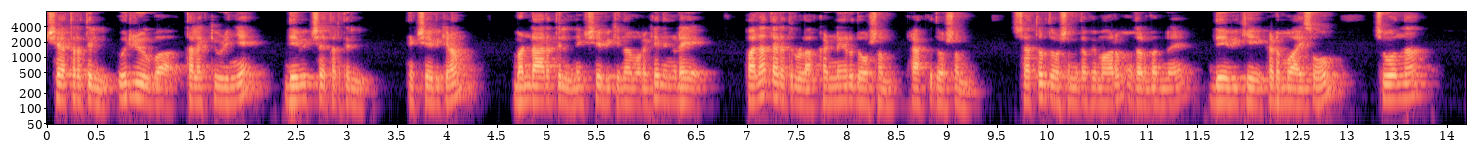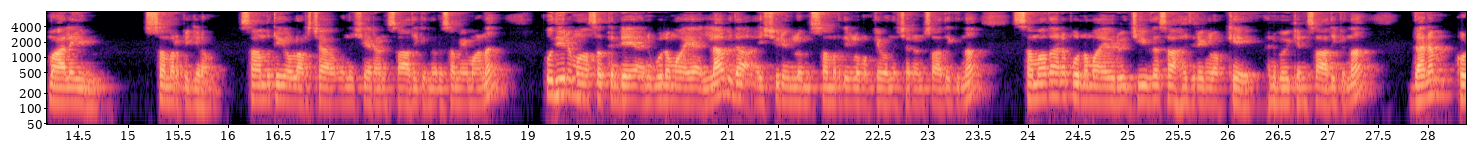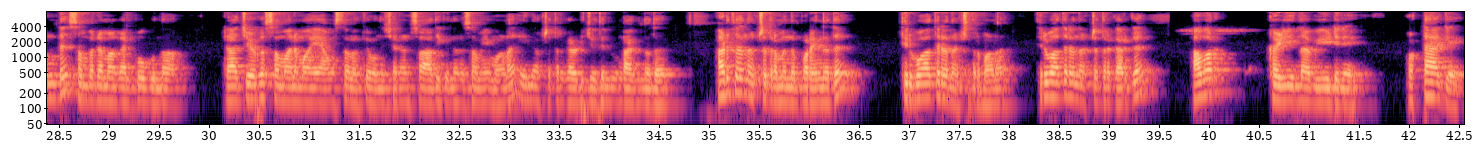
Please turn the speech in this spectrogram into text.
ക്ഷേത്രത്തിൽ ഒരു രൂപ തലക്കൊഴിഞ്ഞ് ദേവിക്ഷേത്രത്തിൽ നിക്ഷേപിക്കണം. ഭണ്ഡാരത്തിൽ നിക്ഷേപിക്കുന്ന മുറയ്ക്ക് നിങ്ങളുടെ പലതരത്തിലുള്ള കണ്ണീർ ദോഷം രാക്കുദോഷം ശത്രുദോഷം ഇതൊക്കെ മാറും. അതോടൊപ്പം തന്നെ ദേവിക്ക് കടുംബായസവും ചുവന്ന മാലയും സമർപ്പിക്കണം. സാമ്പത്തിക വളർച്ച ഒന്നു ചേരാൻ സാധിക്കുന്ന ഒരു സമയമാണ്. പുതിയൊരു മാസത്തിന്റെ അനുകൂലമായ എല്ലാവിധ ഐശ്വര്യങ്ങളും സമൃദ്ധികളും ഒക്കെ വന്നു ചേരാൻ സാധിക്കുന്ന സമാധാനപൂർണമായ ഒരു ജീവിത സാഹചര്യങ്ങളൊക്കെ അനുഭവിക്കാൻ സാധിക്കുന്ന ധനം കൊണ്ട് സമ്പന്നമാകാൻ പോകുന്ന രാജയോഗ സമാനമായ അവസ്ഥകളൊക്കെ വന്നു ചേരാൻ സാധിക്കുന്ന ഒരു സമയമാണ് ഈ നക്ഷത്രക്കാരുടെ ജീവിതത്തിൽ ഉണ്ടാകുന്നത്. അടുത്ത നക്ഷത്രം എന്ന് പറയുന്നത് തിരുവാതിര നക്ഷത്രമാണ്. തിരുവാതിര നക്ഷത്രക്കാർക്ക് അവർ കഴിയുന്ന വീടിനെ ഒട്ടാകെ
